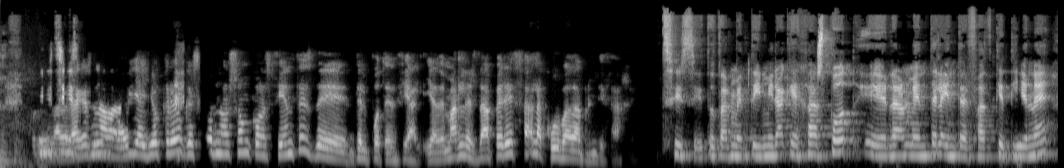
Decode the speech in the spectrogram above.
la verdad que es una maravilla. Yo creo que es que no son conscientes del potencial y además les da pereza la curva de aprendizaje. Sí, sí, totalmente. Y mira que Haspot eh, realmente la interfaz que tiene,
